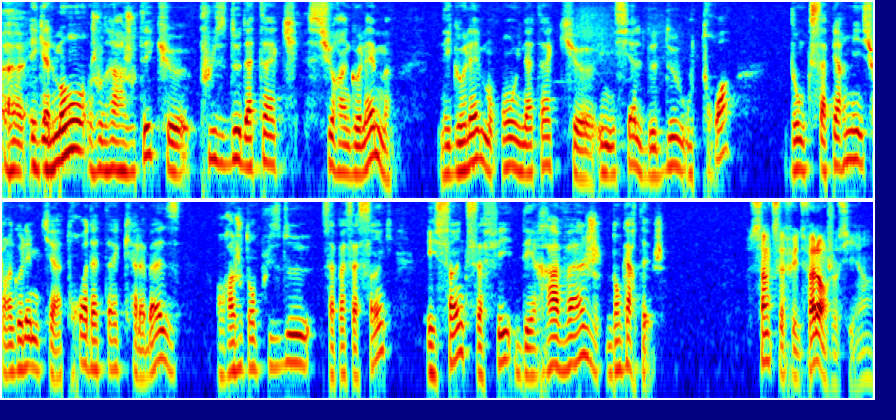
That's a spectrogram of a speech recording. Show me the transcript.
Euh, également, je voudrais rajouter que plus 2 d'attaque sur un golem, les golems ont une attaque euh, initiale de 2 ou 3, donc ça permet sur un golem qui a 3 d'attaque à la base, en rajoutant plus 2, ça passe à 5, et 5, ça fait des ravages dans Carthège. 5, ça fait une phalange aussi. hein.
